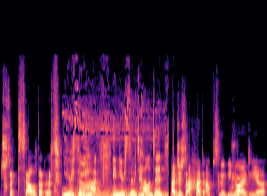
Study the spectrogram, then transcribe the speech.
just excelled at it. You're so hot and you're so talented. I just I had absolutely no idea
